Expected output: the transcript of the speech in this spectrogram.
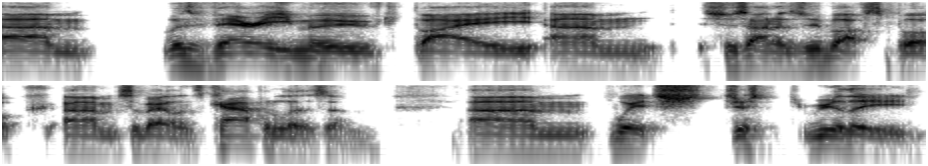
um, was very moved by um, Shoshana Zuboff's book, um, Surveillance Capitalism, um, which just really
